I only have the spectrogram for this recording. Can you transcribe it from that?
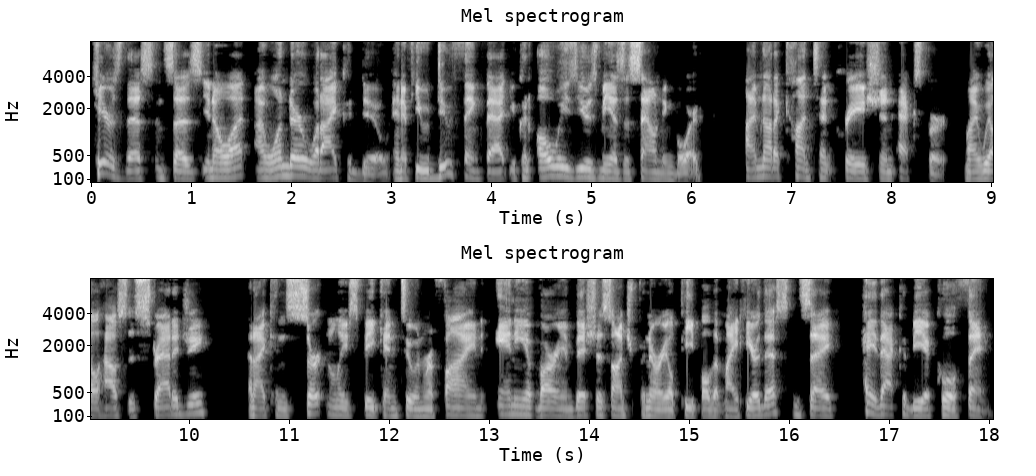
hears this and says, you know what? I wonder what I could do. And if you do think that, you can always use me as a sounding board. I'm not a content creation expert. My wheelhouse is strategy, and I can certainly speak into and refine any of our ambitious entrepreneurial people that might hear this and say, hey, that could be a cool thing.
